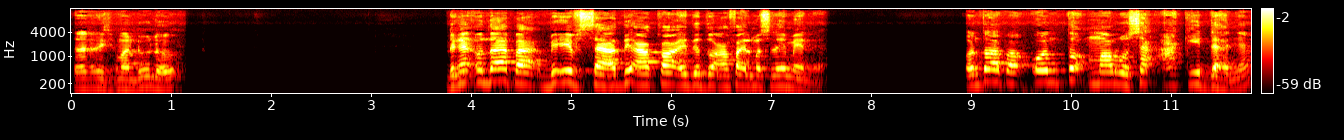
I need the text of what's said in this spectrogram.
Sudah dari zaman dulu. Dengan untuk apa? Bi'ifsadi aqaidi du'afa'il muslimin. Untuk apa? Untuk merusak akidahnya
